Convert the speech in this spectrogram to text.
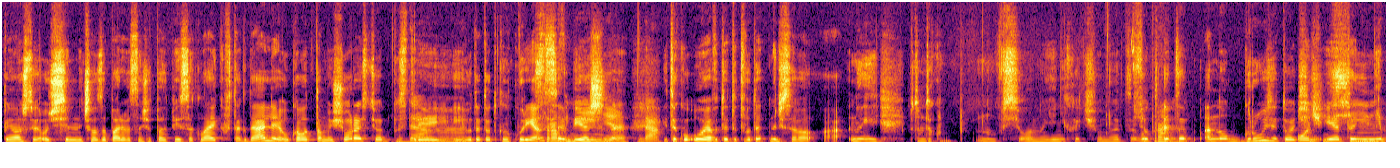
поняла, что я очень сильно начала запариваться насчет подписок, лайков и так далее. У кого-то там еще растет быстрее. Да. И вот эта вот конкуренция Сравнение. бешеная. Да. И такой, ой, а вот этот вот это нарисовал. А, ну и потом такой, ну все, ну я не хочу. Ну это Всё вот правильно. это оно грузит очень, Очень и это не,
